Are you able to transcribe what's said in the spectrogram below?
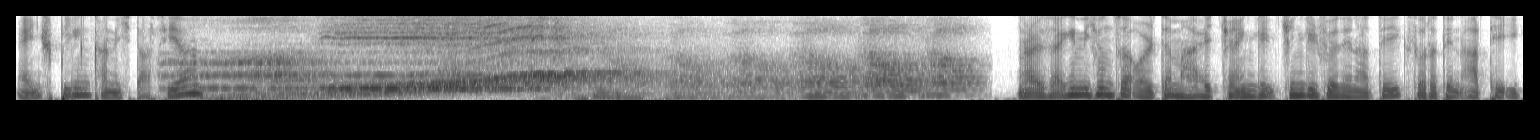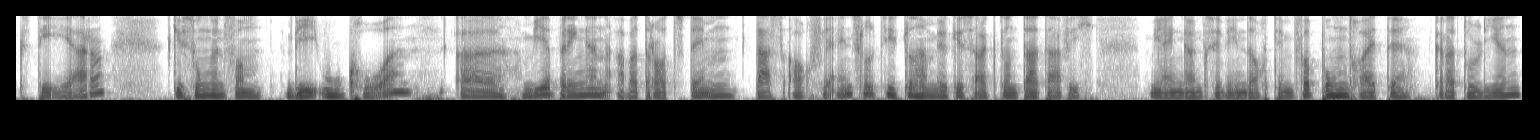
Einspielen kann ich das hier. Ist eigentlich unser Alltime High Jingle für den ATX oder den ATX-DR, gesungen vom WU-Chor. Äh, wir bringen aber trotzdem das auch für Einzeltitel, haben wir gesagt, und da darf ich, wie eingangs erwähnt, auch dem Verbund heute gratulieren.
